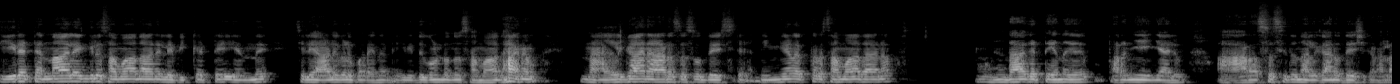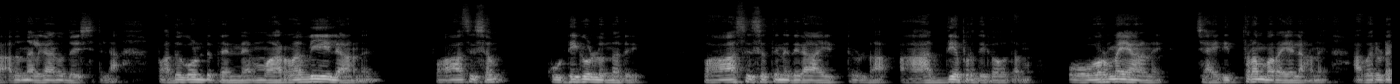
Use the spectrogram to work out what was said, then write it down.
തീരട്ടെ എന്നാലെങ്കിലും സമാധാനം ലഭിക്കട്ടെ എന്ന് ചില ആളുകൾ പറയുന്നുണ്ടെങ്കിൽ ഇതുകൊണ്ടൊന്നും സമാധാനം നൽകാൻ ആർ എസ് എസ് ഉദ്ദേശിച്ചിട്ടില്ല. നിങ്ങൾ എത്ര സമാധാനം ഉണ്ടാകട്ടെ എന്ന് പറഞ്ഞു കഴിഞ്ഞാലും ആർ എസ് എസ് ഇത് നൽകാൻ ഉദ്ദേശിക്കണമല്ലോ. അത് നൽകാൻ ഉദ്ദേശിച്ചിട്ടില്ല. അപ്പം അതുകൊണ്ട് തന്നെ മറവിയിലാണ് ഫാസിസം കുടികൊള്ളുന്നത്. ഫാസിസത്തിനെതിരായിട്ടുള്ള ആദ്യ പ്രതിരോധം ഓർമ്മയാണ് ചരിത്രം പറയലാണ്. അവരുടെ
